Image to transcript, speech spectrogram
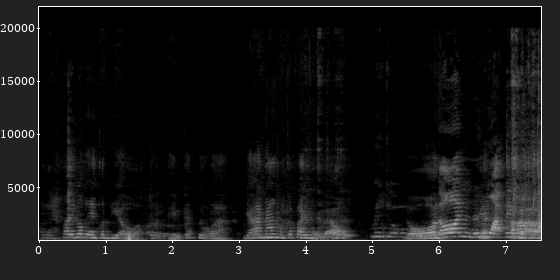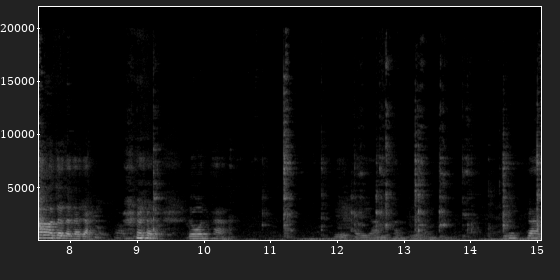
อะไรไปตัวเองคนเดียวอะ เออเห็นแค่ตัวย่านั่งมันก็ไปหนูแล้ว ไม่โดนโดนโดนหัวติดอ่าอ่าอ่าจ้ะจ้ะจ้ะจ้ะโดนค่ะเดี๋ยวพยายามทำตัวกินกัน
